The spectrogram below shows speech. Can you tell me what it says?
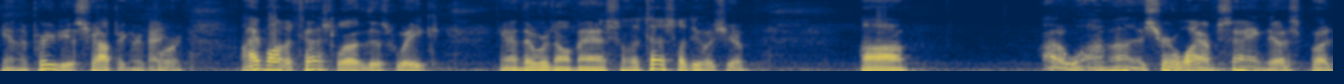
in the previous shopping report. I bought a Tesla this week, and there were no masks in the Tesla dealership. Uh, I, am not sure why I'm saying this, but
